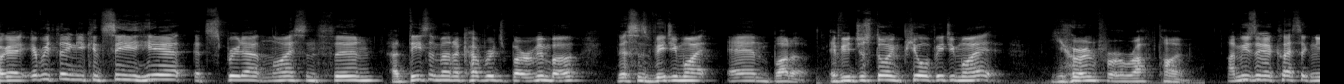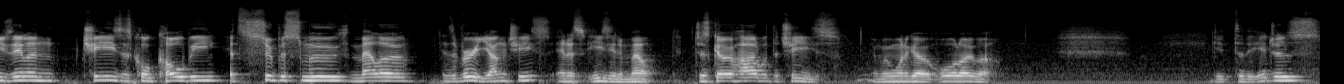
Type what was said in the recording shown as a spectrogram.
Okay, everything you can see here, it's spread out nice and thin, a decent amount of coverage, but remember, this is Vegemite and butter. If you're just doing pure Vegemite, you're in for a rough time. I'm using a classic New Zealand cheese, it's called Colby. It's super smooth, mellow, it's a very young cheese, and it's easy to melt. Just go hard with the cheese, and we wanna go all over. Get to the edges.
